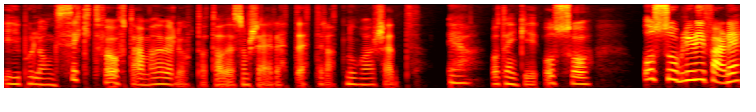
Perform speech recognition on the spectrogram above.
i, på lang sikt, for ofte er man jo veldig opptatt av det som skjer rett etter at noe har skjedd, Ja. og tenker og så og så blir de ferdig,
